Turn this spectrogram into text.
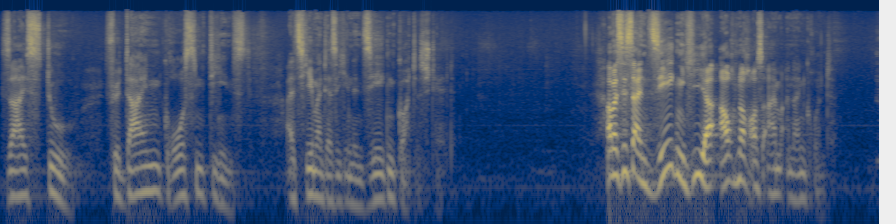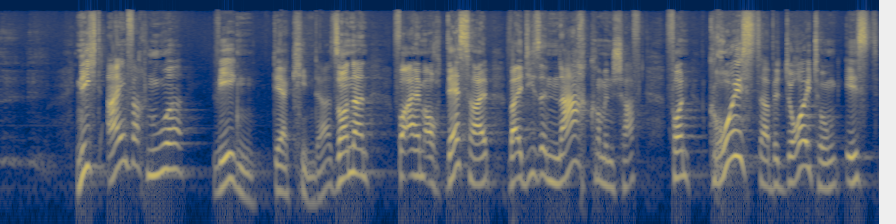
seist du für deinen großen Dienst als jemand, der sich in den Segen Gottes stellt. Aber es ist ein Segen hier auch noch aus einem anderen Grund. Nicht einfach nur wegen der Kinder, sondern vor allem auch deshalb, weil diese Nachkommenschaft von größter Bedeutung ist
